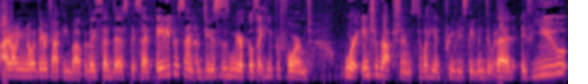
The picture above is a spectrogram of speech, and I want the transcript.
I don't even know what they were talking about, but they said this. They said 80% of Jesus' miracles that he performed were interruptions to what he had previously been doing. Said, if you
